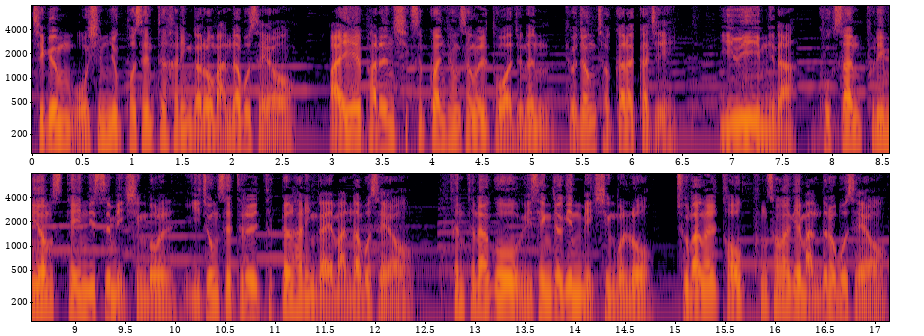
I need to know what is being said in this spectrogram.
지금 56% 할인가로 만나보세요. 아이의 바른 식습관 형성을 도와주는 교정 젓가락까지. 2위입니다. 국산 프리미엄 스테인리스 믹싱볼 2종 세트를 특별 할인가에 만나보세요. 튼튼하고 위생적인 믹싱볼로 주방을 더욱 풍성하게 만들어 보세요.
